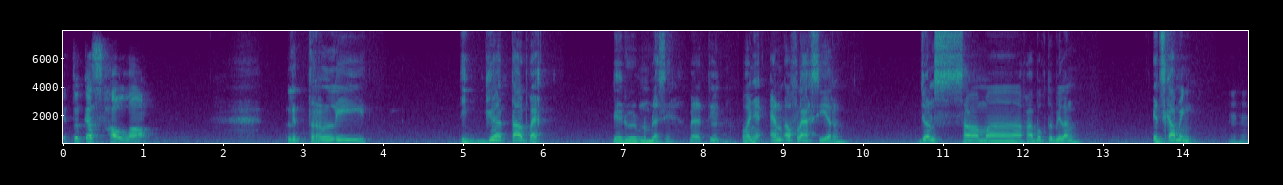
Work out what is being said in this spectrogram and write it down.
Itu kas how long? literally tiga tahun pokoknya dari 2016 ya berarti pokoknya end of last year Jones sama Fabok tuh bilang it's coming. Mhm.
